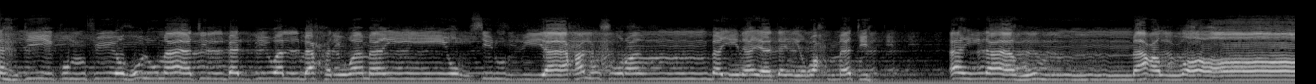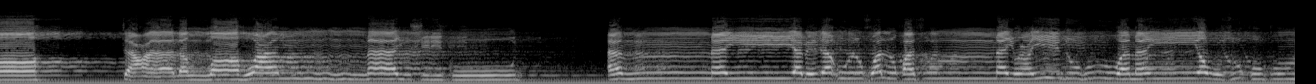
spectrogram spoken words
يهديكم في ظلمات البر والبحر ومن يرسل الرياح نشرا بين يدي رحمته أإله مع الله تعالى الله عما يشركون. أمن يبدأ الخلق ثم يعيده ومن يرزقكم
